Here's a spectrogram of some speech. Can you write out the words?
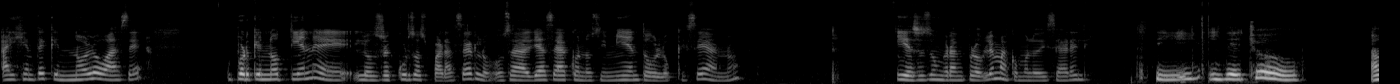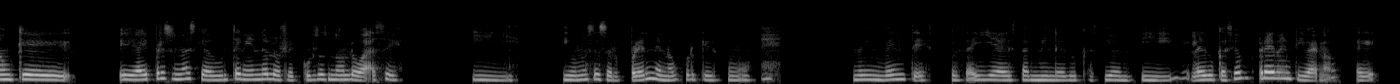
hay gente que no lo hace porque no tiene los recursos para hacerlo, o sea, ya sea conocimiento o lo que sea, ¿no? Y eso es un gran problema, como lo dice Areli. Sí, y de hecho, aunque eh, hay personas que aún teniendo los recursos no lo hace. Y, y uno se sorprende, ¿no? Porque es como, no inventes. Pues ahí ya es también la educación. Y la educación preventiva, ¿no? Eh,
